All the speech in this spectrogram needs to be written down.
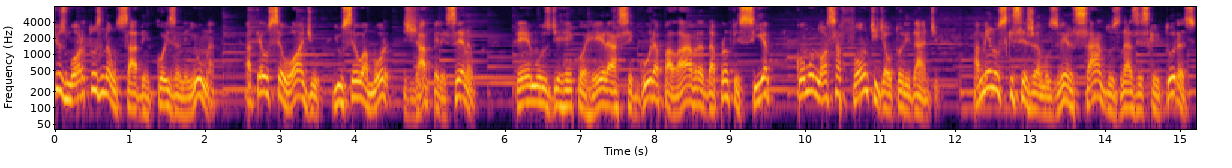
que os mortos não sabem coisa nenhuma, até o seu ódio e o seu amor já pereceram. Temos de recorrer à segura palavra da profecia como nossa fonte de autoridade. A menos que sejamos versados nas Escrituras,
